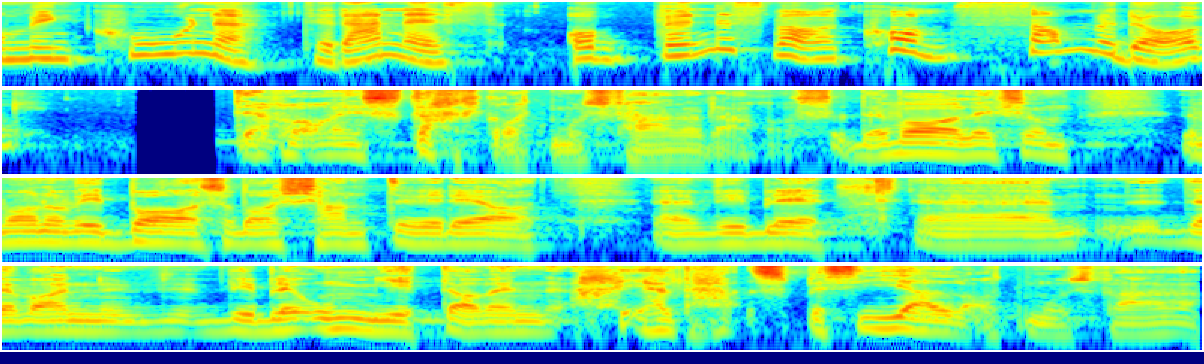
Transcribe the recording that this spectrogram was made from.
om en kone til Dennis, og bønnesvaret kom samme dag det var en sterk atmosfære der. Altså. Det var liksom, det var når vi ba, så bare kjente vi det at eh, vi, ble, eh, det en, vi ble omgitt av en helt spesiell atmosfære.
